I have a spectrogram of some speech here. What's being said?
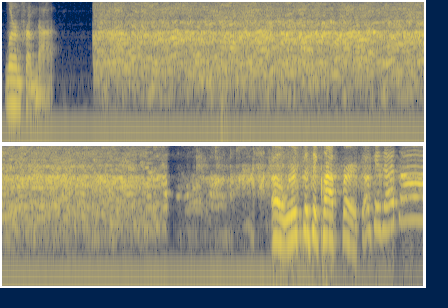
Learn from that. Oh, we were supposed to clap first. Okay, that's all.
